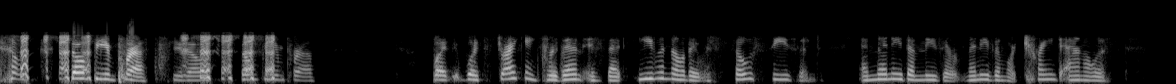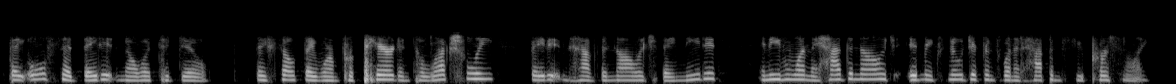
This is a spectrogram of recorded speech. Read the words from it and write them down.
don't, be impressed, you know, don't be impressed. But what's striking for them is that even though they were so seasoned, and many of them these are many of them were trained analysts, they all said they didn't know what to do. They felt they weren't prepared intellectually they didn't have the knowledge they needed. And even when they had the knowledge, it makes no difference when it happens to you personally.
